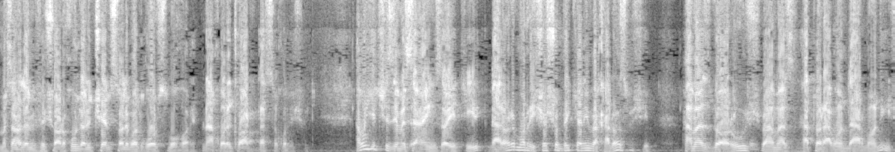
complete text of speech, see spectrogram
مثلا آدمی فشار خون داره چل سال باید قرص بخوره نخوره کار دست خودش میده. اما یه چیزی مثل انگزایتی قرار ما ریشش رو بکنیم و خلاص بشیم. هم از داروش و هم از حتی روان درمانیش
